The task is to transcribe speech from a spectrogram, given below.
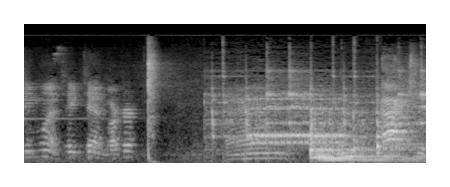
Scene one, take 10, marker. Action!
